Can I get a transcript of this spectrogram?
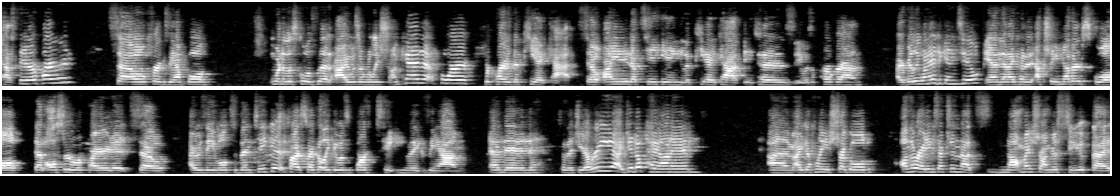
tests they required. So, for example, one of the schools that I was a really strong candidate for required the PA CAT. So I ended up taking the PA CAT because it was a program I really wanted to get into. And then I found actually another school that also required it. So I was able to then take it. But so I felt like it was worth taking the exam. And then for the GRE, I did okay on it. Um, I definitely struggled on the writing section. That's not my strongest suit, but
